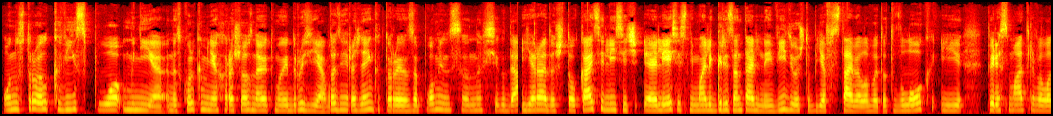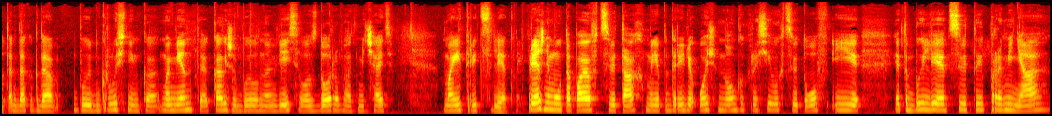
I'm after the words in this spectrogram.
Он устроил квиз по мне, насколько меня хорошо знают мои друзья. Тот день рождения, который запомнится навсегда. Я рада, что Катя Лисич и Олеся снимали горизонтальные видео, чтобы я вставила в этот влог и пересматривала тогда, когда будет грустненько моменты, как же было нам весело, здорово отмечать мои 30 лет. По-прежнему утопаю в цветах. Мне подарили очень много красивых цветов, и это были цветы про меня.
